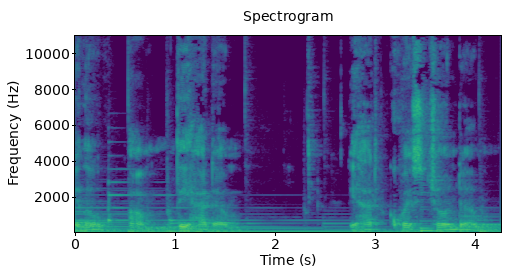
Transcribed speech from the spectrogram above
You know, um, they had um, they had questioned um,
